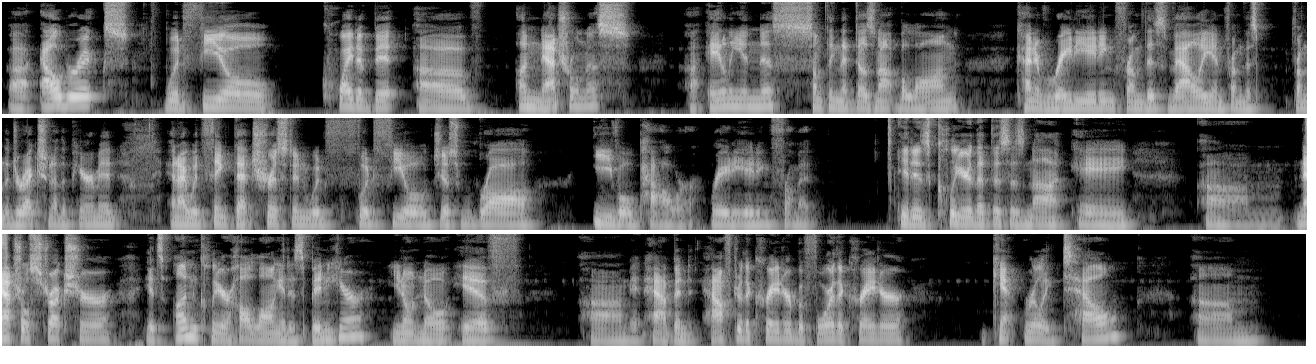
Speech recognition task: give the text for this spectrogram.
Uh, alberix would feel quite a bit of unnaturalness uh, alienness, something that does not belong, kind of radiating from this valley and from this from the direction of the pyramid. And I would think that Tristan would would feel just raw evil power radiating from it. It is clear that this is not a um, natural structure. It's unclear how long it has been here. You don't know if um, it happened after the crater, before the crater can't really tell. Um,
